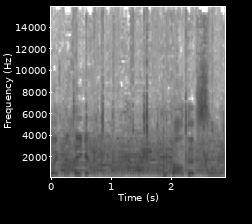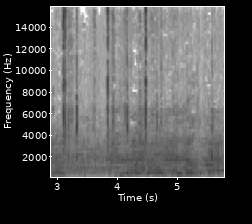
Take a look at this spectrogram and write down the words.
Lake's gonna take it. Who called this? Who knows? Too busy watching the fight.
